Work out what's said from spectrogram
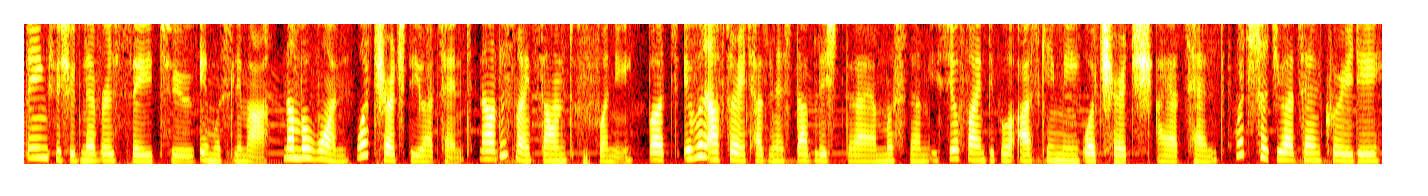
things you should never say to a Muslimah. Number one, what church do you attend? Now this might sound funny, but even after it has been established that I am Muslim, you still find people asking me what church I attend. What church do you attend, Korede?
